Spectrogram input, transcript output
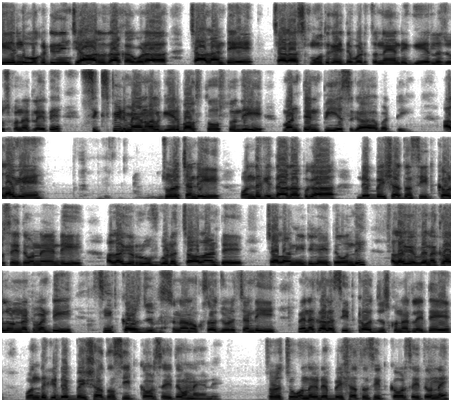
గేర్లు ఒకటి నుంచి ఆరు దాకా కూడా చాలా అంటే చాలా స్మూత్గా అయితే పడుతున్నాయండి. గేర్లు చూసుకున్నట్లయితే సిక్స్ స్పీడ్ మాన్యువల్ గేర్ బాక్స్తో వస్తుంది. వన్ టెన్ పిఎస్ కాబట్టి. అలాగే చూడొచ్చండి. వందకి దాదాపుగా డెబ్బై శాతం సీట్ కవర్స్ అయితే ఉన్నాయండి. అలాగే రూఫ్ కూడా చాలా అంటే చాలా నీట్గా అయితే ఉంది. అలాగే వెనకాల ఉన్నటువంటి సీట్ కవర్స్ చూపిస్తున్నాను. ఒకసారి చూడొచ్చండి. వెనకాల సీట్ కవర్స్ చూసుకున్నట్లయితే వందకి డెబ్బై శాతం సీట్ కవర్స్ అయితే ఉన్నాయండి. చూడొచ్చు? వందకి డెబ్బై శాతం సీట్ కవర్స్ అయితే ఉన్నాయి.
